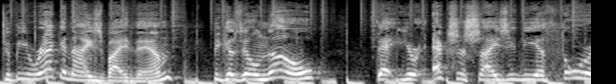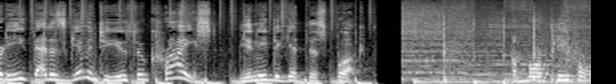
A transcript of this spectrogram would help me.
to be recognized by them because they'll know that you're exercising the authority that is given to you through Christ. You need to get this book. More people,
